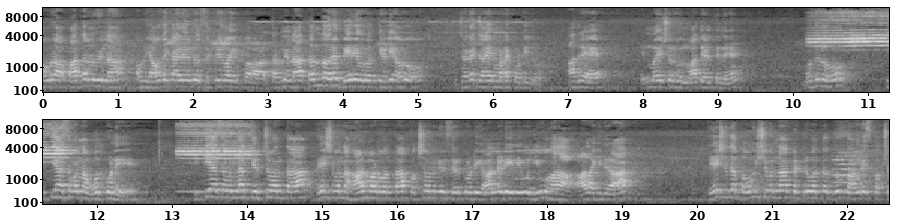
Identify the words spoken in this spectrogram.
ಅವರ ಪಾತ್ರನೂ ಇಲ್ಲ, ಅವ್ರು ಯಾವುದೇ ಕಾಯ್ದೆಯನ್ನು ಸಕ್ರಿಯವಾಗಿ ತರಲಿಲ್ಲ. ತಂದವರೇ ಬೇರೆಯವರು ಅಂತೇಳಿ ಅವರು ಜಗ ಜಾಹೀರು ಮಾಡಕ್ಕೆ ಕೊಟ್ಟಿದ್ರು ಆದರೆ ಎನ್ ಮಹೇಶ್ವರ್ಗೆ ಒಂದು ಮಾತು ಹೇಳ್ತೇನೆ. ಮೊದಲು ಇತಿಹಾಸವನ್ನು ಓದ್ಕೊಳ್ಳಿ. ಇತಿಹಾಸವನ್ನು ತಿರ್ಚುವಂಥ ದೇಶವನ್ನು ಹಾಳು ಮಾಡುವಂಥ ಪಕ್ಷವನ್ನು ನೀವು ಸೇರ್ಕೊಂಡು ಆಲ್ರೆಡಿ ನೀವು ನೀವು ಹಾಳಾಗಿದ್ದೀರಾ? ದೇಶದ ಭವಿಷ್ಯವನ್ನು ಕಟ್ಟಿರುವಂಥದ್ದು ಕಾಂಗ್ರೆಸ್ ಪಕ್ಷ.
